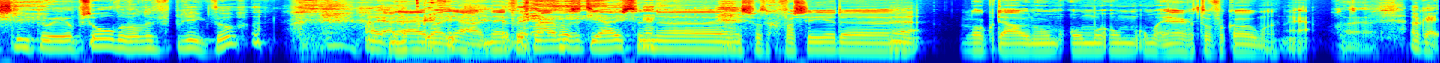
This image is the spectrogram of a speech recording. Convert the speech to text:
sliepen weer op zolder van de fabriek, toch? Nou ja, nee, dat- maar, ja, nee, volgens mij was het juist een, eh, een soort gefaseerde Ja. lockdown om, om, om, om erger te voorkomen. nou ja, goed. Nou ja. Oké,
